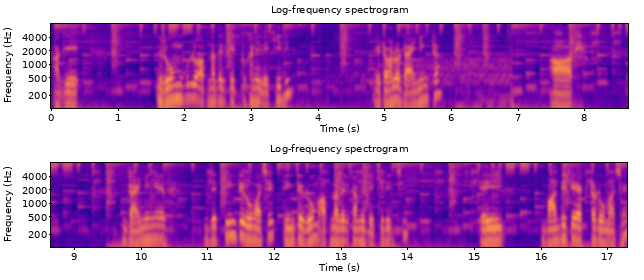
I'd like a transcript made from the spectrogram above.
আগে রুমগুলো আপনাদেরকে একটুখানি দেখিয়ে দিই। এটা হলো ডাইনিংটা। আর ডাইনিংয়ের যে তিনটে রুম আছে, তিনটে রুম আপনাদেরকে আমি দেখিয়ে দিচ্ছি। এই বাঁদিকে একটা রুম আছে,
